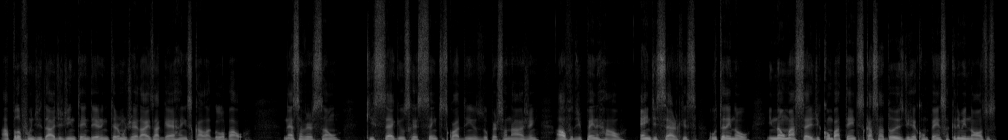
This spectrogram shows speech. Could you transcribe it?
a profundidade de entender em termos gerais a guerra em escala global. Nessa versão, que segue os recentes quadrinhos do personagem, Alfred Penhall Andy Serkis o treinou, e não uma série de combatentes caçadores de recompensa criminosos,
